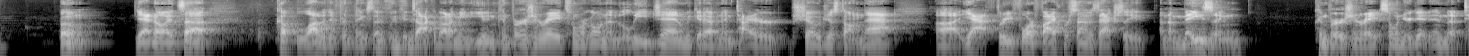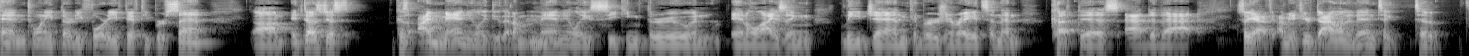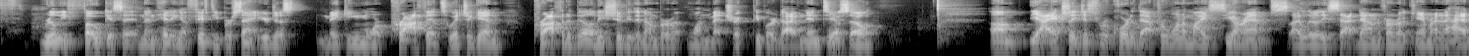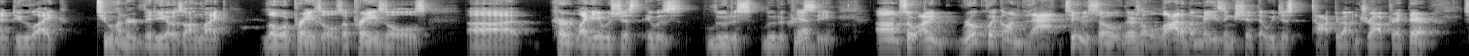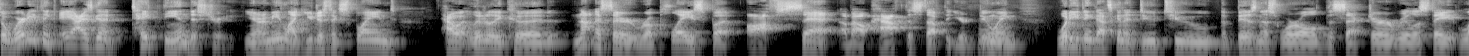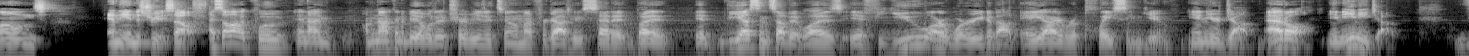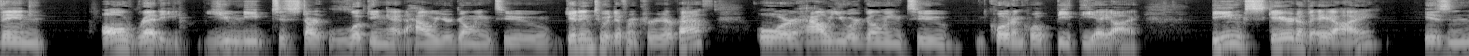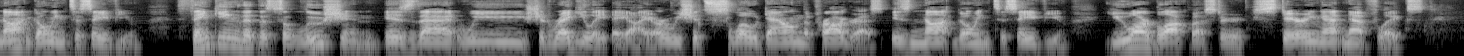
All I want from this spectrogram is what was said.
Boom. Yeah, no, it's, uh, couple a lot of different things that we could talk about. I mean, even conversion rates when we're going into lead gen, we could have an entire show just on that. Uh, yeah, three, four, five percent is actually an amazing conversion rate. So when you're getting into 10, 20, 30, 40, 50 percent, um, it does just because I manually do that. I'm mm-hmm. manually seeking through and analyzing lead gen conversion rates and then cut this, add to that. So yeah, if, I mean, if you're dialing it in to to really focus it and then hitting a 50%, you're just making more profits, which again, profitability should be the number one metric people are diving into. Yep. So, um, yeah, I actually just recorded that for one of my CRMs. I literally sat down in front of a camera and I had to do like 200 videos on like low appraisals, appraisals, uh, Kurt, like it was just, it was ludicrous, ludicrousy. Um, so, I mean, real quick on that too. So, there's a lot of amazing shit that we just talked about and dropped right there. So, where do you think AI is going to take the industry? You know what I mean? Like you just explained how it literally could not necessarily replace, but offset about half the stuff that you're doing. Mm-hmm. What do you think that's going to do to the business world, the sector, real estate, loans, and the industry itself? I saw a quote, and I'm I'm not going to be able to attribute it to him. I forgot who said it, but it the essence of it was if you are worried about AI replacing you in your job at all, in any job, then already you need to start looking at how you're going to get into a different career path or how you are going to quote unquote beat the AI. Being scared of AI is not going to save you thinking that the solution is that we should regulate AI or we should slow down the progress is not going to save you. You are Blockbuster staring at Netflix.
